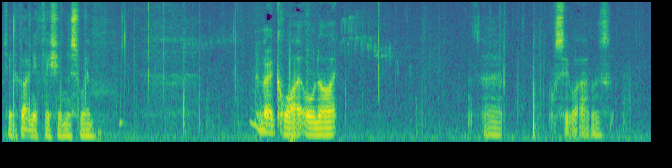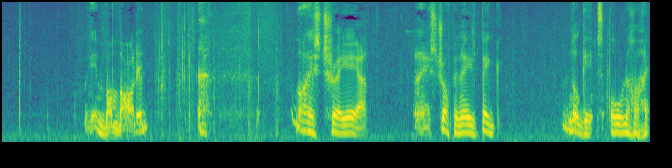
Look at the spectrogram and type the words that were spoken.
See if they've got any fish in the swim. Been very quiet all night. So, we'll see what happens. We're getting bombarded by this tree here. And it's dropping these big nuggets all night.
